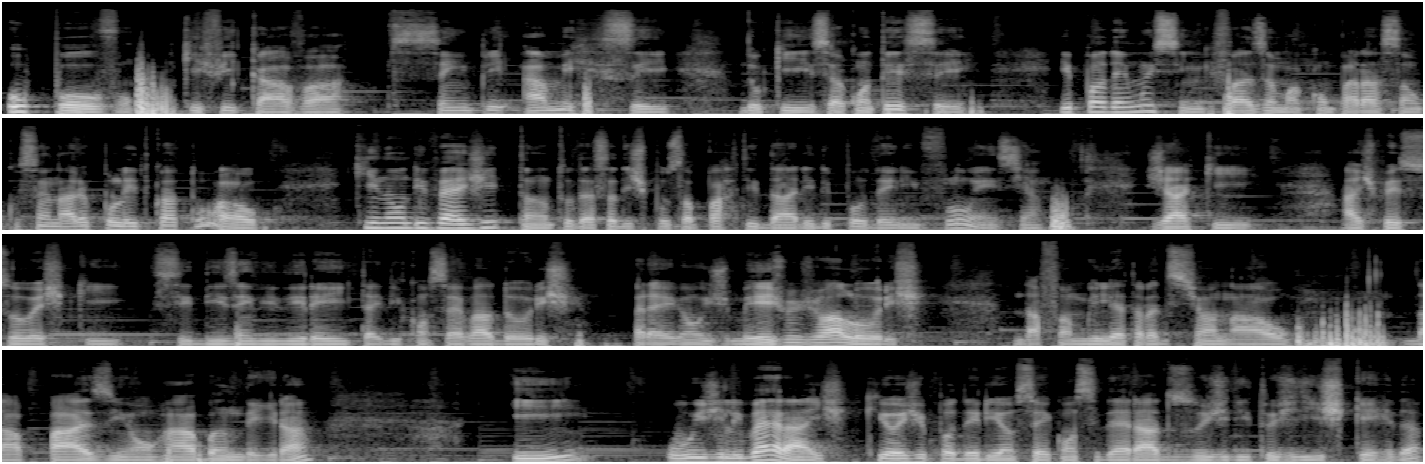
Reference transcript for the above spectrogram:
O povo que ficava sempre à mercê do que isso acontecer. E podemos sim fazer uma comparação com o cenário político atual, que não diverge tanto dessa disputa partidária de poder e influência, já que as pessoas que se dizem de direita e de conservadores pregam os mesmos valores da família tradicional, da paz e honra à bandeira, e os liberais, que hoje poderiam ser considerados os ditos de esquerda,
